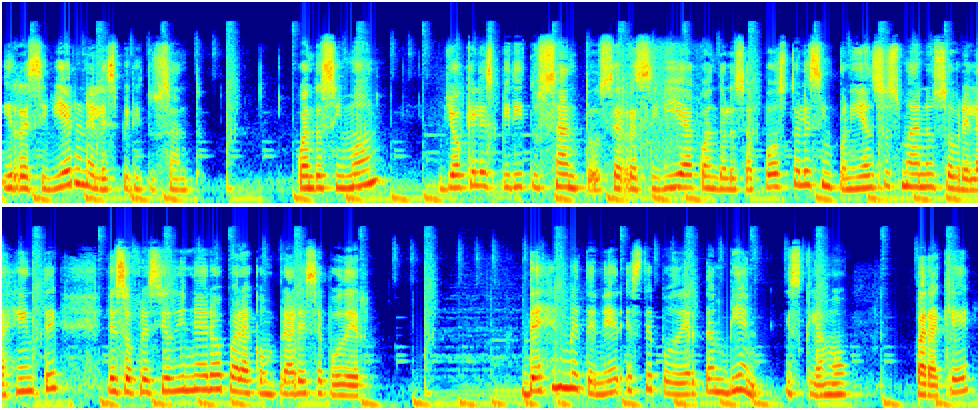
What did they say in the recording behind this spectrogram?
y recibieron el Espíritu Santo. Cuando Simón vio que el Espíritu Santo se recibía cuando los apóstoles imponían sus manos sobre la gente, les ofreció dinero para comprar ese poder. Déjenme tener este poder también, exclamó, para que,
